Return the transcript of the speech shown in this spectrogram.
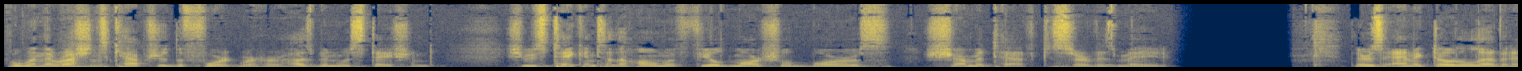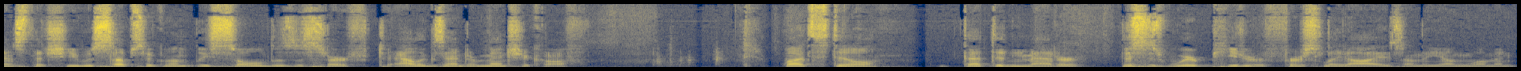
but when the Russians captured the fort where her husband was stationed, she was taken to the home of Field Marshal Boris Sheremetev to serve as maid. There is anecdotal evidence that she was subsequently sold as a serf to Alexander Menshikov. But still, that didn't matter. This is where Peter first laid eyes on the young woman,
